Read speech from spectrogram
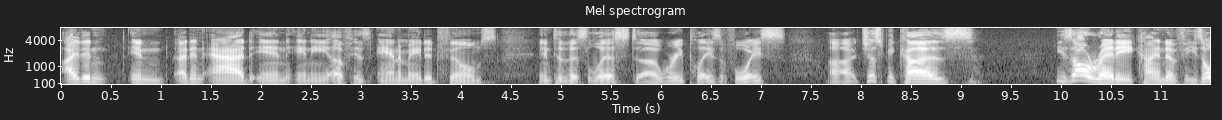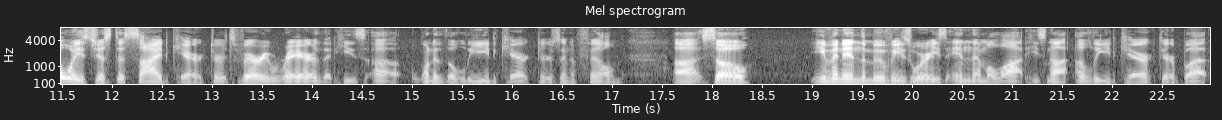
I didn't in. I didn't add in any of his animated films into this list uh, where he plays a voice, uh, just because he's already kind of he's always just a side character. It's very rare that he's uh, one of the lead characters in a film. Uh, so even in the movies where he's in them a lot, he's not a lead character. But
